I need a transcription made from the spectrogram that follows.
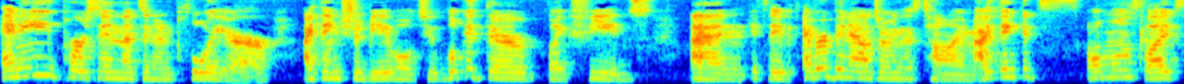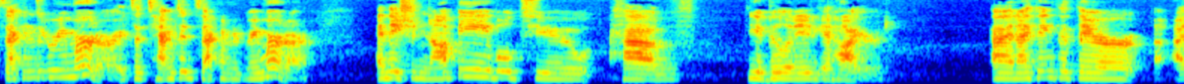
any person that's an employer, I think should be able to look at their like feeds and if they've ever been out during this time, I think it's almost like second degree murder. It's attempted second degree murder. And they should not be able to have the ability to get hired. And I think that they're I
